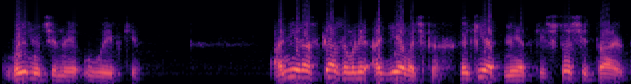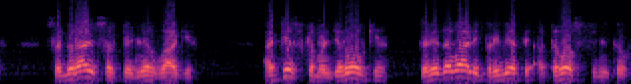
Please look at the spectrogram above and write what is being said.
вымученные улыбки. Они рассказывали о девочках, какие отметки, что читают, собираются в пионерлагерь. Отец в командировке, передавали приветы от родственников,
